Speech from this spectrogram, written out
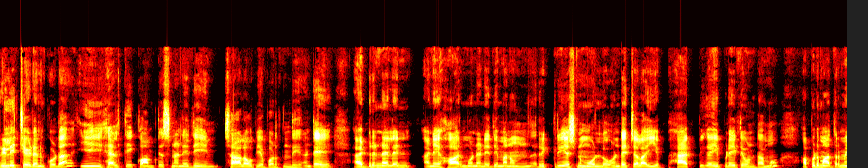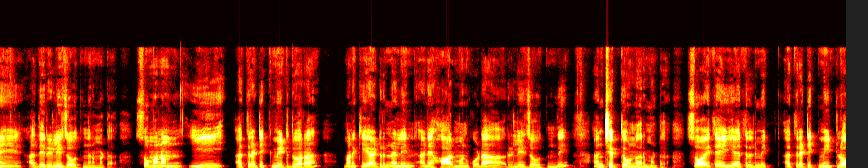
రిలీజ్ చేయడానికి కూడా ఈ హెల్తీ కాంపిటీషన్ అనేది చాలా ఉపయోగపడుతుంది. అంటే అడ్రినలిన్ అనే హార్మోన్ అనేది మనం రిక్రియేషన్ మోడ్లో అంటే చాలా హ్యాపీగా ఎప్పుడైతే ఉంటామో అప్పుడు మాత్రమే అది రిలీజ్ అవుతుందన్నమాట. సో మనం ఈ అథ్లెటిక్ మీట్ ద్వారా మనకి అడ్రినలిన్ అనే హార్మోన్ కూడా రిలీజ్ అవుతుంది అని చెప్తూ ఉన్నారన్నమాట. సో అయితే ఈ అథ్లెటిక్ అథ్లెటిక్ మీట్లో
